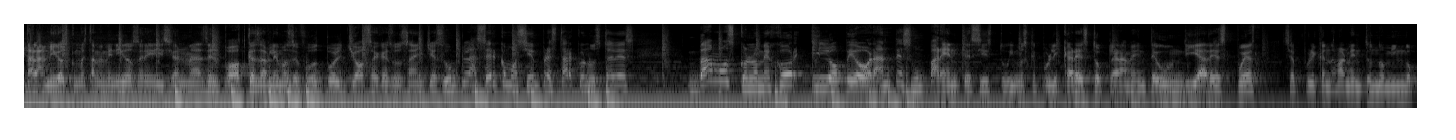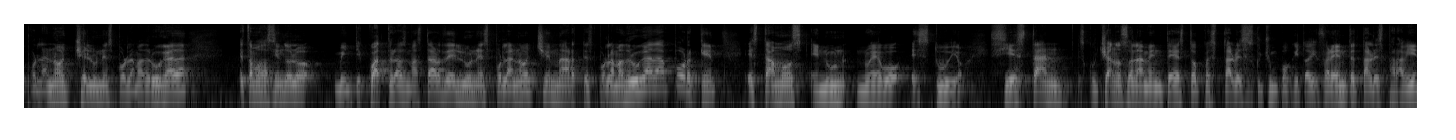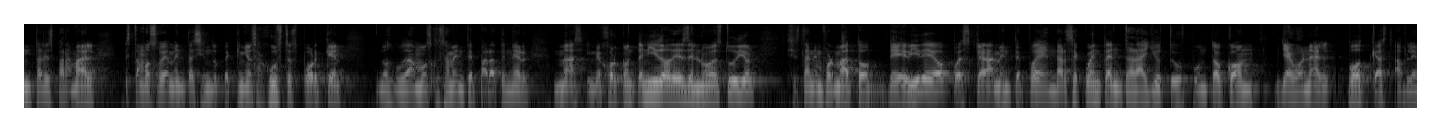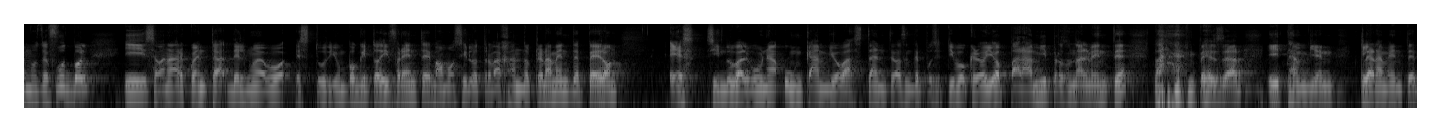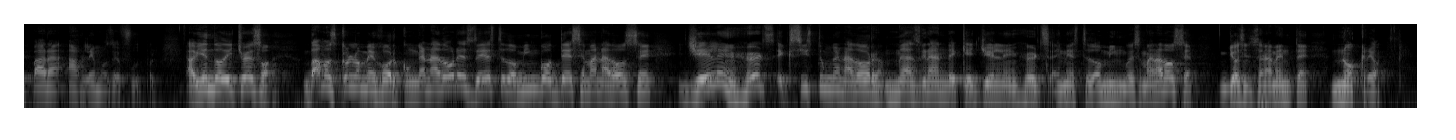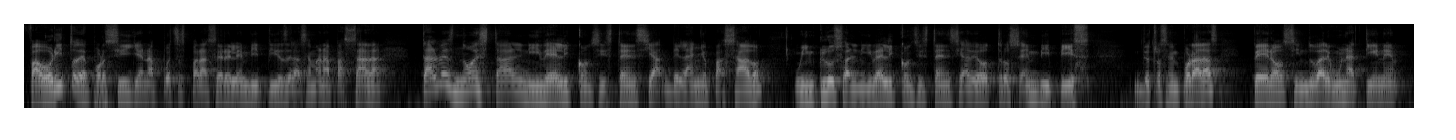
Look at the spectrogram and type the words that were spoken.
Tal amigos? ¿Cómo están? Bienvenidos a una edición más del podcast Hablemos de Fútbol. Yo soy Jesús Sánchez. Un placer como siempre estar con ustedes. Vamos con lo mejor y lo peor. Antes un paréntesis, tuvimos que publicar esto claramente un día después. Se publica normalmente un domingo por la noche, lunes por la madrugada. Estamos haciéndolo 24 horas más tarde, lunes por la noche, martes por la madrugada, porque estamos en un nuevo estudio. Si están escuchando solamente esto, pues tal vez escuche un poquito diferente, tal vez para bien, tal vez para mal. Estamos obviamente haciendo pequeños ajustes porque nos mudamos justamente para tener más y mejor contenido desde el nuevo estudio. Si están en formato de video, pues claramente pueden darse cuenta, entrar a youtube.com diagonal podcast Hablemos de Fútbol y se van a dar cuenta del nuevo estudio. Un poquito diferente, vamos a irlo trabajando claramente, pero es sin duda alguna un cambio bastante, bastante positivo, creo yo, para mí personalmente, para empezar, y también claramente para Hablemos de Fútbol. Habiendo dicho eso, vamos con lo mejor, con ganadores de este domingo de semana 12. Jalen Hurts, ¿existe un ganador más grande que Jalen Hurts en este domingo de semana 12? Yo sinceramente no creo. Favorito de por sí, en apuestas para ser el MVP desde la semana pasada, Tal vez no está al nivel y consistencia del año pasado, o incluso al nivel y consistencia de otros MVPs de otras temporadas, pero sin duda alguna tiene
